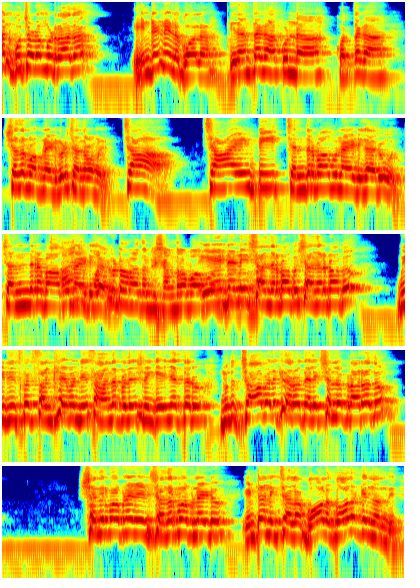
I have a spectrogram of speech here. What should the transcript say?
అని కూర్చోవడం కూడా రాదా? ఏంటండి ఇలా గోల? ఇదంతా కాకుండా కొత్తగా చంద్రబాబు నాయుడు గారు చంద్రబాబు చా చా ఏంటి? చంద్రబాబు నాయుడు గారు చంద్రబాబు నాయుడు గారు. ఏంటండి చంద్రబాబు చంద్రబాబు? మీరు తీసుకొచ్చి సంక్షేమం చేసి ఆంధ్రప్రదేశ్ ఇంకేం చేస్తారు? ముందు చా వెలికి తర్వాత ఎలక్షన్లోకి రారాదు? చంద్రబాబు నాయుడు చంద్రబాబు నాయుడు ఇంటా చాలా గోల గోల కింద ఉంది.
